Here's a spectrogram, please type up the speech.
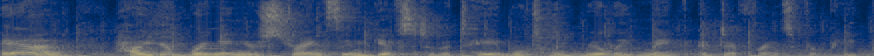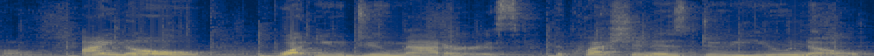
and how you're bringing your strengths and gifts to the table to really make a difference for people. I know what you do matters. The question is do you know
